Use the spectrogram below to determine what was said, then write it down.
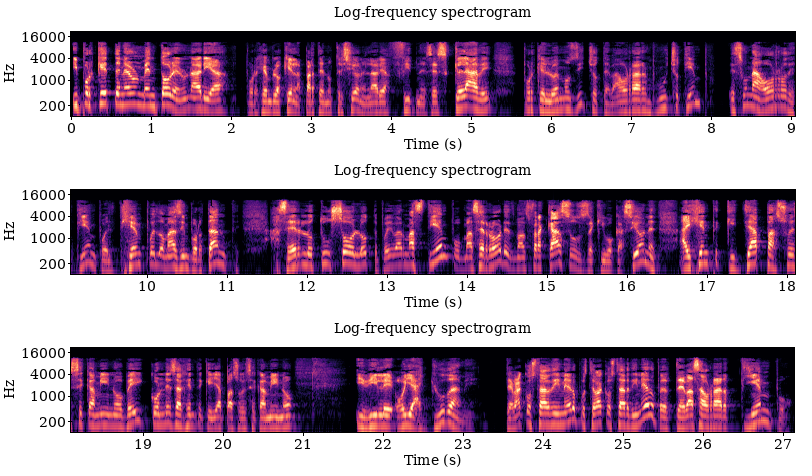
¿Y por qué tener un mentor en un área, por ejemplo, aquí en la parte de nutrición, en el área fitness, es clave? Porque lo hemos dicho, te va a ahorrar mucho tiempo es un ahorro de tiempo. El tiempo es lo más importante. Hacerlo tú solo te puede llevar más tiempo, más errores, más fracasos, equivocaciones. Hay gente que ya pasó ese camino. Ve con esa gente que ya pasó ese camino y dile, oye, ayúdame. ¿Te va a costar dinero? Pues te va a costar dinero, pero te vas a ahorrar tiempo.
